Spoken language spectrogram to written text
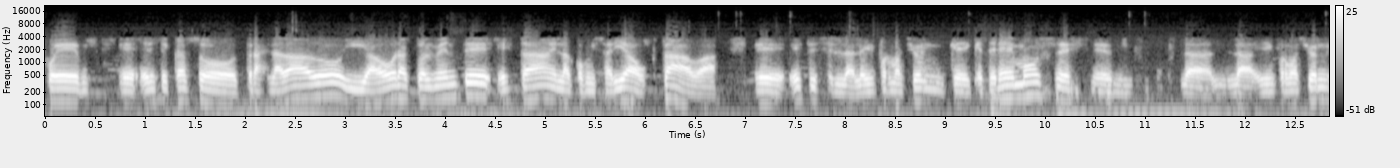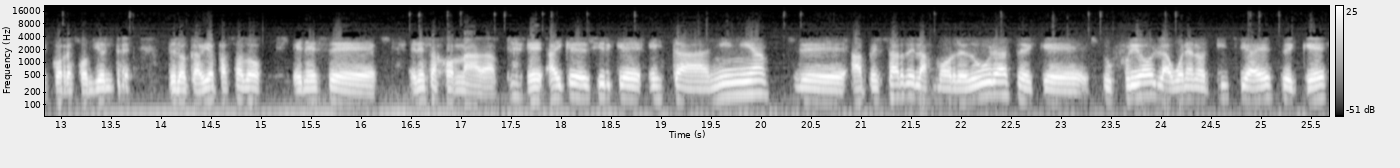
fue eh, en este caso trasladado y ahora actualmente está en la comisaría octava. Eh, esta es la, información que, tenemos, em, la, la, información correspondiente de lo que había pasado en ese en esa jornada. Eh, hay que decir que esta niña a pesar de las mordeduras que sufrió, la buena noticia es de que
